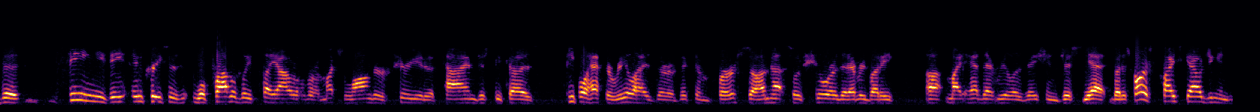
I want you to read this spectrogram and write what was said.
the seeing these increases will probably play out over a much longer period of time just because people have to realize they're a victim first. So I'm not so sure that everybody uh, might have that realization just yet. But as far as price gouging and,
